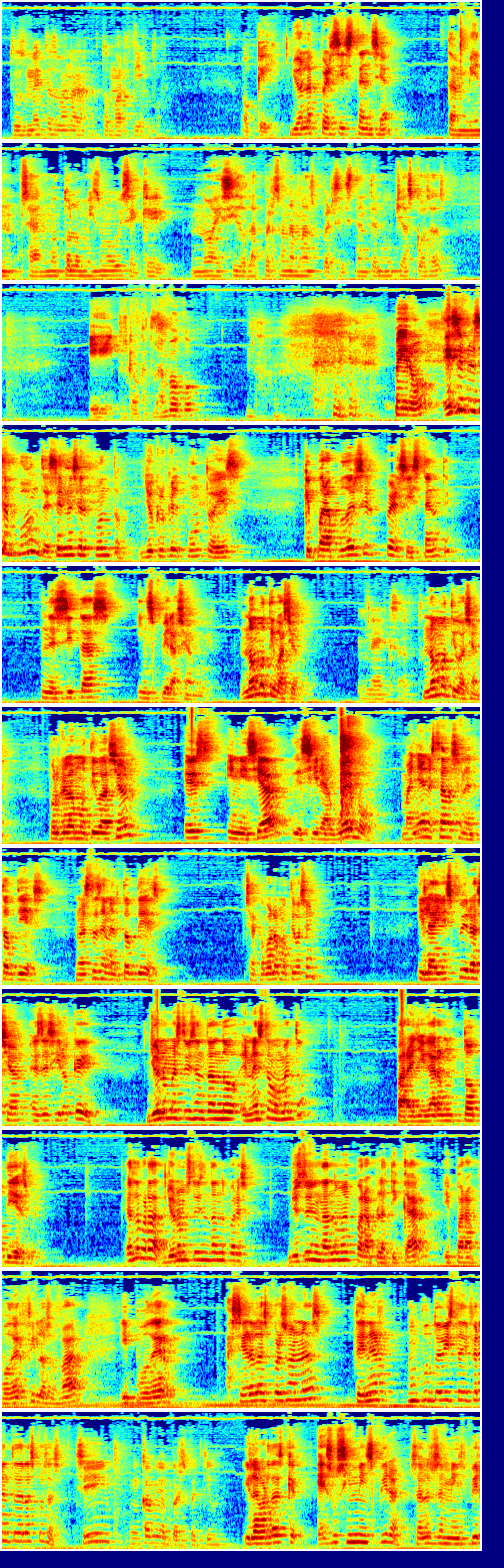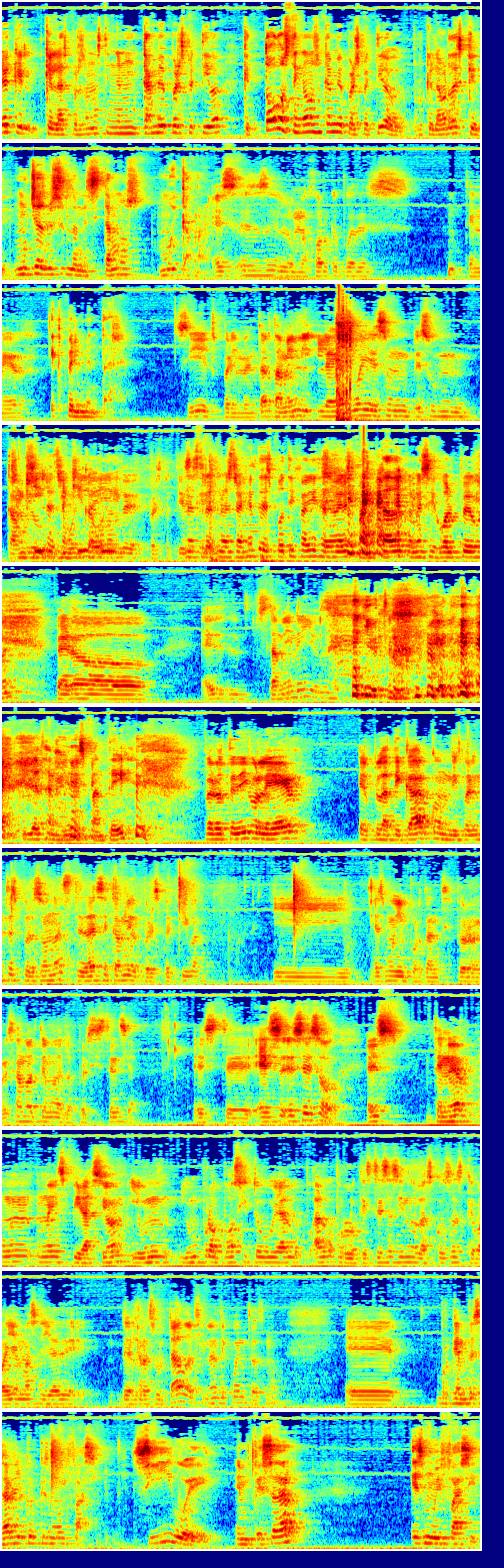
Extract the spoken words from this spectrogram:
tus metas van a tomar tiempo. Ok, yo la persistencia también, o sea, noto lo mismo, güey, sé que no he sido la persona más persistente en muchas cosas. Y pues creo que tú tampoco. Pero ese no es el punto, ese no es el punto. Yo creo que el punto es que para poder ser persistente necesitas inspiración, güey. No motivación. Exacto. No motivación. Porque la motivación es iniciar y decir a huevo, mañana estamos en el top 10. No estás en el top 10. Se acabó la motivación. Y la inspiración es decir, ok, yo no me estoy sentando en este momento para llegar a un top 10, güey. Es la verdad, yo no me estoy sentando para eso. Yo estoy sentándome para platicar y para poder filosofar y poder hacer a las personas tener un punto de vista diferente de las cosas. Sí, un cambio de perspectiva. Y la verdad es que eso sí me inspira, ¿sabes? O sea, me inspira que, que las personas tengan un cambio de perspectiva, que todos tengamos un cambio de perspectiva, güey. Porque la verdad es que muchas veces lo necesitamos muy cabrón. Es, es lo mejor que puedes tener... Experimentar. Sí, experimentar. También leer, güey, es un, es un cambio tranquila, muy de perspectiva. Nuestra, gente de Spotify se debe haber espantado con ese golpe, güey. Pero... Eh, pues, también ellos. Yo también me espanté. Pero te digo, leer, el platicar con diferentes personas te da ese cambio de perspectiva. Y es muy importante. Pero regresando al tema de la persistencia, este, es, es eso. Es tener una inspiración y un, y un propósito, güey, algo, algo por lo que estés haciendo las cosas que vaya más allá de, del resultado, al final de cuentas, ¿no? Eh, porque empezar yo creo que es muy fácil. Sí, güey, empezar es muy fácil.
